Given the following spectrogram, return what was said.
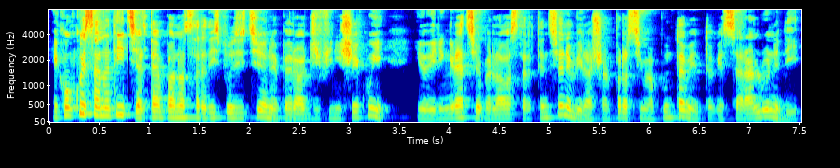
E con questa notizia il tempo a nostra disposizione per oggi finisce qui, io vi ringrazio per la vostra attenzione e vi lascio al prossimo appuntamento che sarà lunedì,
